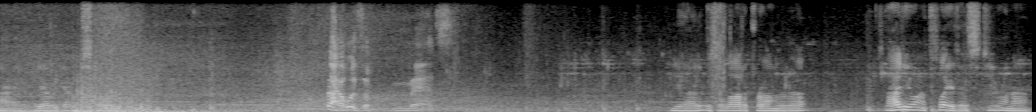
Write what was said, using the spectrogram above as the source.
Alright, yeah, we got restored. That was a mess. Yeah, there was a lot of problem with that. So, how do you want to play this? Do you want to.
